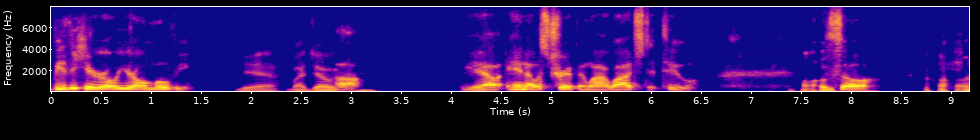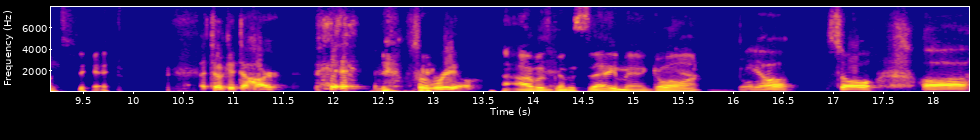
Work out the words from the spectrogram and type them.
"Be the Hero Your Own Movie." Yeah, by Joe. Uh, yeah, and I was tripping while I watched it too. Oh, so, oh shit! I took it to heart, for real. I was gonna say, man, go on. Go yeah. On. So, uh,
